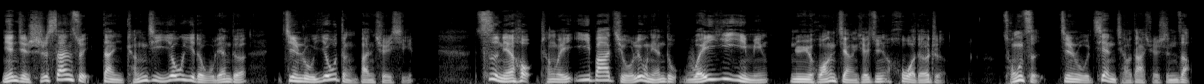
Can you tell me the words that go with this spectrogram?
年仅十三岁但成绩优异的伍连德进入优等班学习，四年后成为一八九六年度唯一一名女皇奖学金获得者，从此进入剑桥大学深造。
